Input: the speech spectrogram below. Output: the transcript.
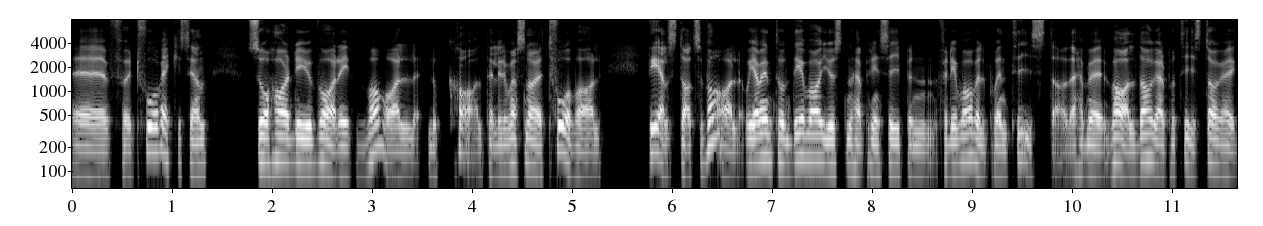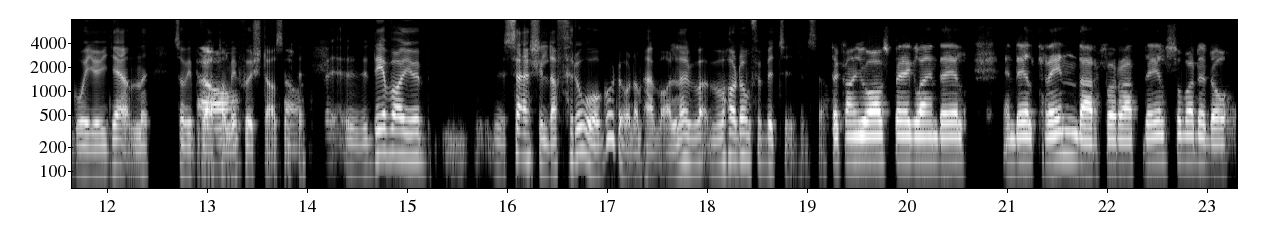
eh, för två veckor sedan så har det ju varit val lokalt, eller det var snarare två val delstatsval. Och jag vet inte om det var just den här principen, för det var väl på en tisdag. Det här med valdagar på tisdagar går ju igen, som vi pratade ja, om i första avsnittet. Ja. Eh, det var ju särskilda frågor då, de här valen. Vad har de för betydelse? Det kan ju avspegla en del, en del trender, för att dels så var det då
